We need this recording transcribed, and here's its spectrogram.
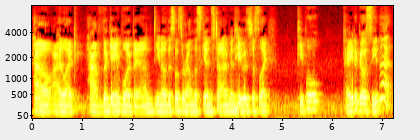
how I like have the Game Boy band. You know, this was around the skins time, and he was just like, people pay to go see that.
